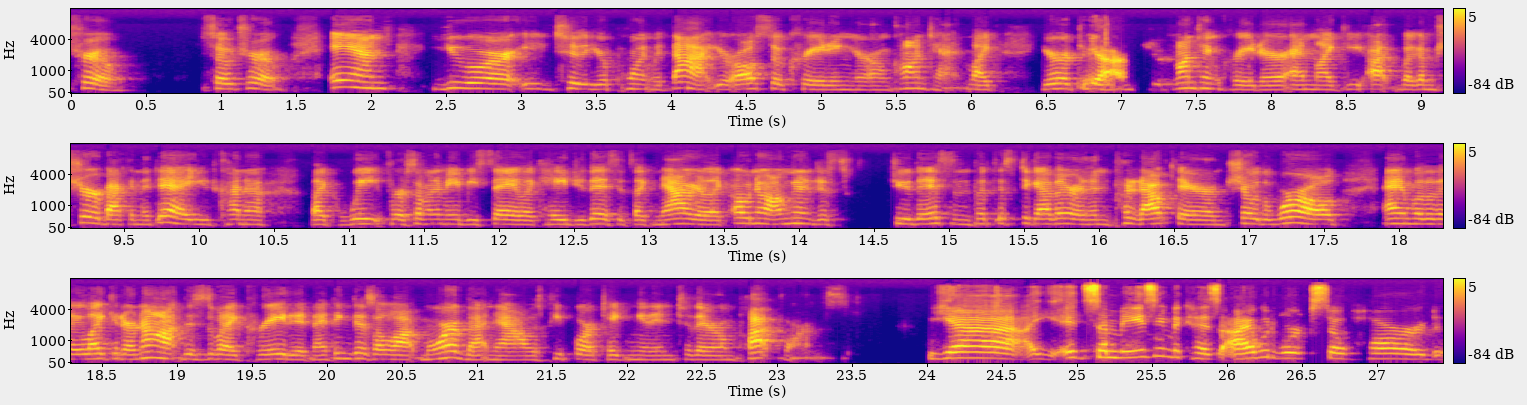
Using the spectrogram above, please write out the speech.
True. So true. And you're eh, to your point with that, you're also creating your own content. Like you're a, yeah. you're a content creator and like you like I'm sure back in the day you'd kind of like wait for someone to maybe say like hey do this. It's like now you're like oh no, I'm going to just do this and put this together and then put it out there and show the world and whether they like it or not this is what i created and i think there's a lot more of that now as people are taking it into their own platforms yeah it's amazing because i would work so hard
